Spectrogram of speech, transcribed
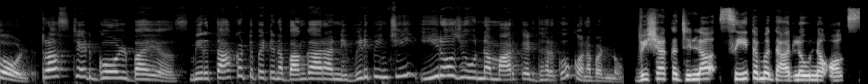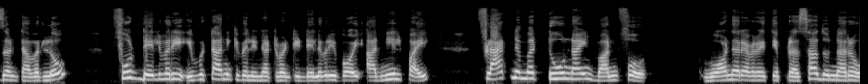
గోల్డ్. ట్రస్టెడ్ గోల్డ్ బయర్స్. మీరు తాకట్టు పెట్టిన బంగారాన్ని విడిపించి ఈ రోజు ఉన్న మార్కెట్ ధరకు కొనబడును. విశాఖ జిల్లా సీతమ్మ దారిలో ఉన్న ఆక్సిజన్ టవర్లో ఫుడ్ డెలివరీ ఇవ్వటానికి వెళ్ళినటువంటి డెలివరీ బాయ్ అనిల్ పై flat number two nine one four. Owner ఎవరైతే ప్రసాద్ ఉన్నారో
